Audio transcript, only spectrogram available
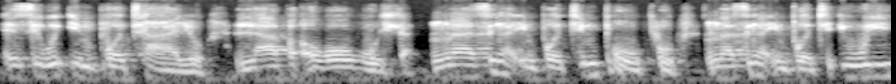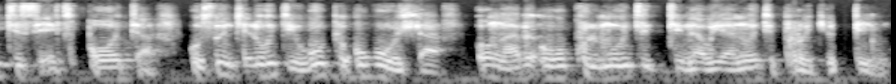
esiku-impothayo lapha okokudla? Nxa singa-impoti impuphu nxa singa-impoti iwiti si-exporta usuntshela ukuthi yikuphi ukudla ongabe ukukhuluma ukuthi thina we are not producing.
